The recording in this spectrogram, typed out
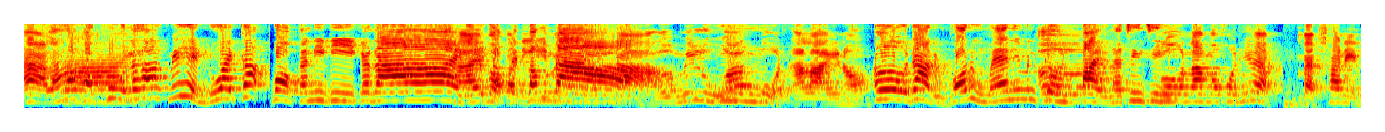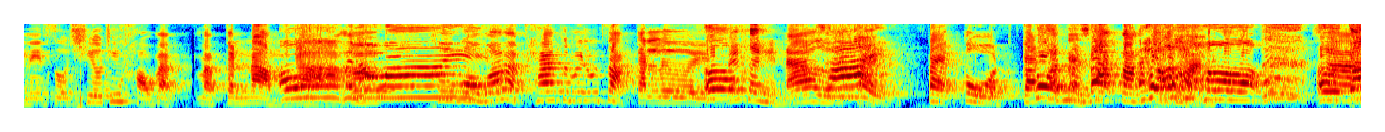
อะแล้วถ้าใช่เขาพูดแล้วถ้าไม่เห็นด้วยก็บอกกันดีๆก็ได้ใช่ไม่บอกจำกัเป็นนต้องดีๆไม่ด่า ต้องด่าเออไม่รู้ว่าอืม โกรธอะไรเนาะ เออด่าถึงพ่อถึงแม่นี่มันเกินไปนะจริง งงนะบางคนที่แบบแบบชาวเน็ตในโซเชียลที่เขาแบบแบบกันหน่ำเออด่าเป็นอะไรคืองงว่าแบบแทบจะไม่รู้จักกันเลย เออไม่เคยเห็นหน้าเลยใช่ แต่แต่โกรธกันโกรธเหมืแต่อนชาติบางก่อนเออเออใช่ ก็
